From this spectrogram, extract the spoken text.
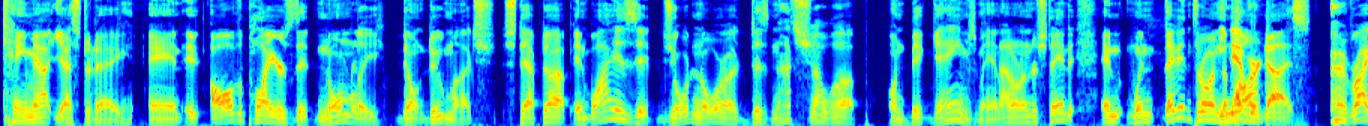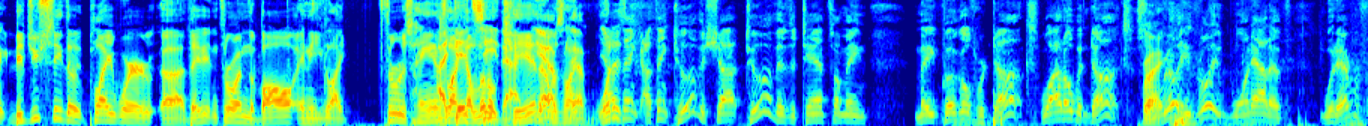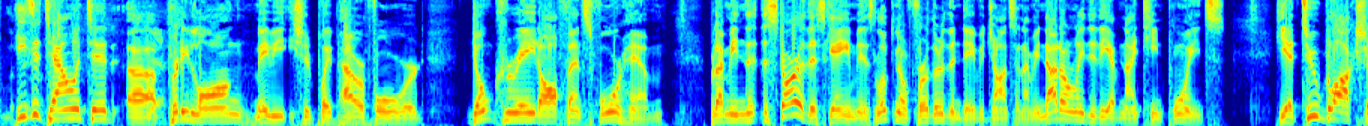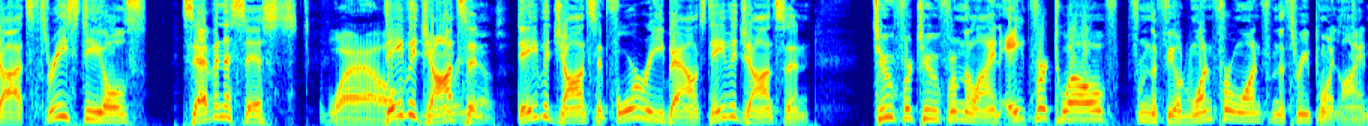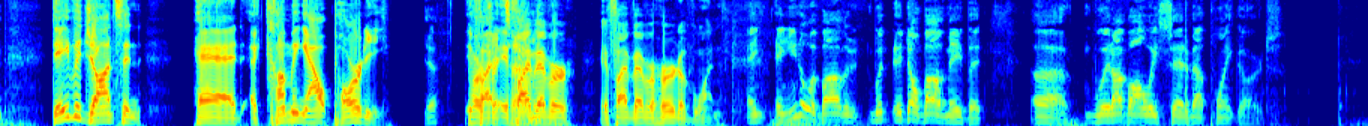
came out yesterday, and it, all the players that normally don't do much stepped up. And why is it Jordan Nwora does not show up? On big games, man, I don't understand it. And when they didn't throw him He the never ball, does. right? Did you see the play where uh, they didn't throw him the ball and he like threw his hands I like a little kid? Yep, I was like, yep. what yeah, is? I think I think two of his shot, two of his attempts. I mean, made field goals were dunks, wide open dunks. So Right. really, he's really one out of whatever from the. He's a talented, uh, Yes. pretty long. Maybe he should play power forward. Don't create offense for him. But I mean, the, the star of this game is look no further than David Johnson. I mean, not only did he have 19 points, he had two block shots, three steals, seven assists. wow, David Johnson. David Johnson, four rebounds. David Johnson, two for two from the line, eight for 12 from the field, one for one from the three point line. David Johnson had a coming out party. Yeah. If I Perfect if I've ever if I've ever heard of one. And and you know what bothers? What it don't bother me, but uh, what I've always said about point guards.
